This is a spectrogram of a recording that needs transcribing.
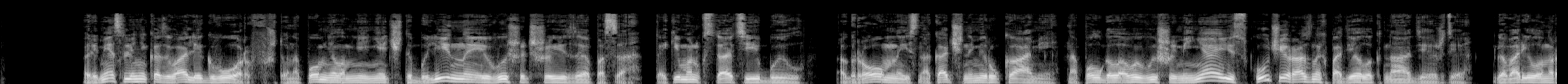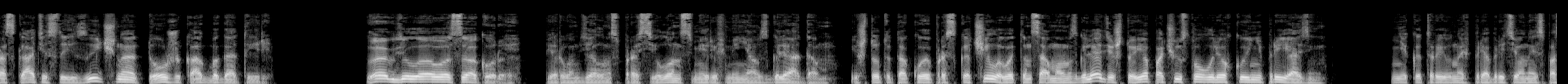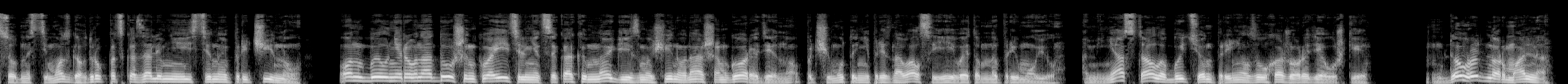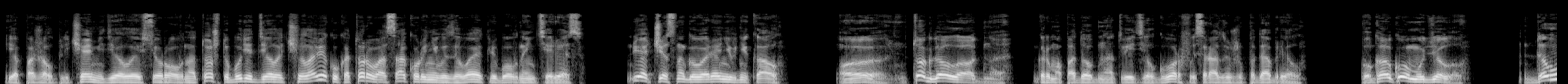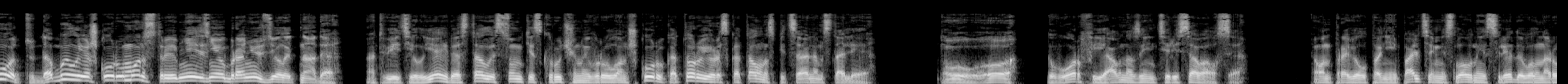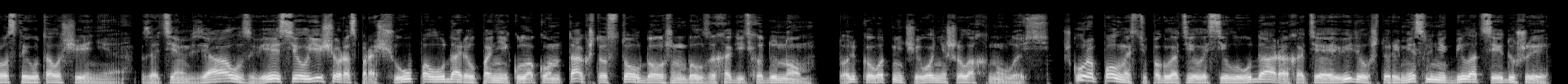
Ремесленника звали Гворф, что напомнило мне нечто былинное, вышедшее из эпоса. Таким он, кстати, и был. Огромный, с накачанными руками, на полголовы выше меня и с кучей разных поделок на одежде. Говорил он раскатисто язычно, тоже как богатырь. «Как дела у Сакуры?» Первым делом спросил он, смерив меня взглядом. И что-то такое проскочило в этом самом взгляде, что я почувствовал легкую неприязнь. Некоторые вновь приобретенные способности мозга вдруг подсказали мне истинную причину. Он был неравнодушен к воительнице, как и многие из мужчин в нашем городе, но почему-то не признавался ей в этом напрямую. А меня, стало быть, он принял за ухажера девушки. «Да вроде нормально», — я пожал плечами, делая все ровно то, что будет делать человек, у которого Сакура не вызывает любовный интерес. Я, честно говоря, не вникал. «А, тогда ладно», — громоподобно ответил Гворф и сразу же подобрел. «По какому делу?» «Да вот, добыл я шкуру монстра, и мне из нее броню сделать надо», — ответил я и достал из сумки скрученную в рулон шкуру, которую раскатал на специальном столе. «О!» — Гворф явно заинтересовался. Он провел по ней пальцами, словно исследовал наросты и утолщения. Затем взял, взвесил, еще раз прощупал, ударил по ней кулаком так, что стол должен был заходить ходуном. Только вот ничего не шелохнулось. Шкура полностью поглотила силу удара, хотя я видел, что ремесленник бил от всей души.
